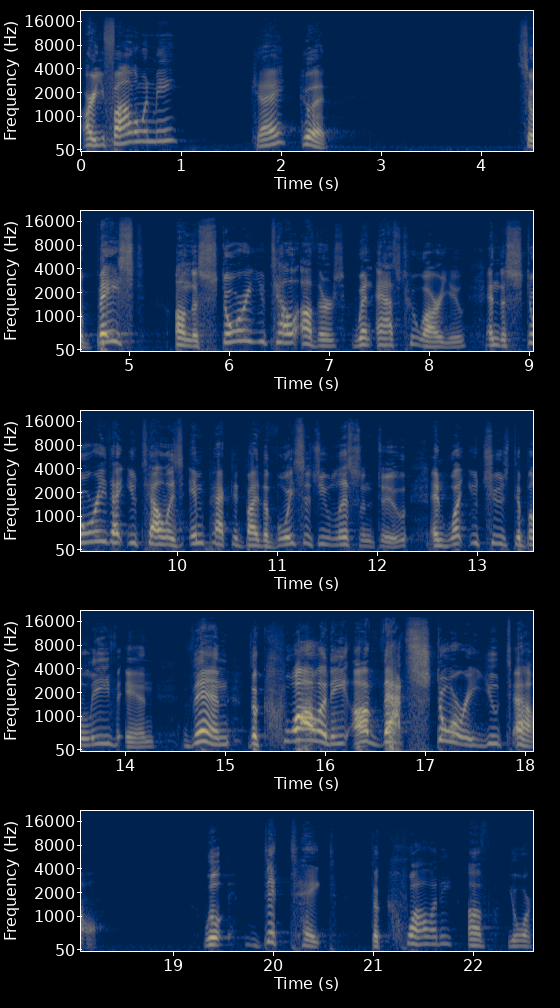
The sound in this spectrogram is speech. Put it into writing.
Are you following me? Okay, good. So, based on the story you tell others when asked, Who are you? and the story that you tell is impacted by the voices you listen to and what you choose to believe in, then the quality of that story you tell will dictate the quality of your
